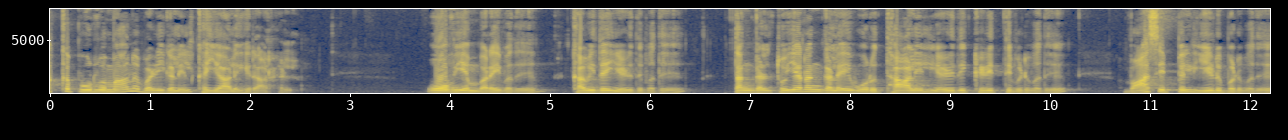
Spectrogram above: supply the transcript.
ஆக்கப்பூர்வமான வழிகளில் கையாளுகிறார்கள். ஓவியம் வரைவது கவிதை எழுதுவது தங்கள் துயரங்களை ஒரு தாளில் எழுதி கிழித்து விடுவது வாசிப்பில் ஈடுபடுவது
